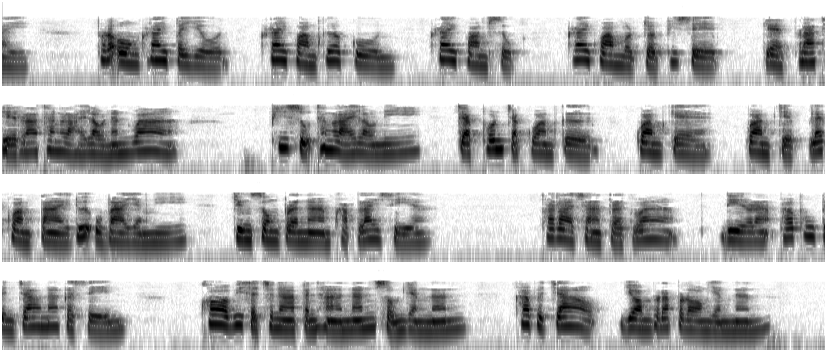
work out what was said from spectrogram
พระองค์ใคร่ประโยชน์ ใคร่ความเกื้อกูล ใคร่ความสุข ใคร่ความหมดจดพิเศษ แก่พระเถระทั้งหลายเหล่านั้นว่า พิสุทั้งหลายเหล่านี้จะพ้นจากความเกิด ความแก่ ความเจ็บและความตายด้วยอุบายอย่างนี้ จึงทรงประนามขับไล่เสีย พระราชาตรัสว่า ดีละพระผู้เป็นเจ้านาเกษมข้อวิสัชนาปัญหานั้นสมอย่างนั้น ข้าพเจ้ายอมรับรองอย่างนั้น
